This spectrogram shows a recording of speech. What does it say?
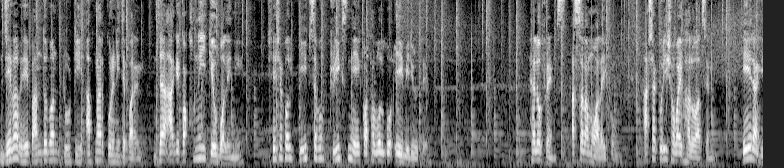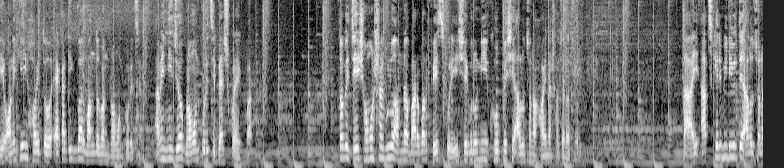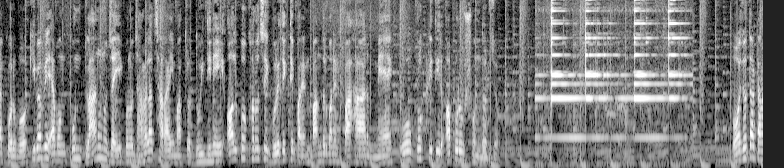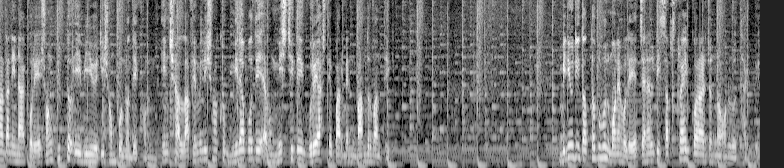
যেভাবে বান্দরবান ট্যুরটি আপনার করে নিতে পারেন, যা আগে কখনোই কেউ বলেনি। সে সকল টিপস এবং ট্রিক্স নিয়ে কথা বলব এই ভিডিওতে। হ্যালো ফ্রেন্ডস, আসসালামু আলাইকুম। আশা করি সবাই ভালো আছেন। এর আগে অনেকেই হয়তো একাধিকবার বান্দরবান ভ্রমণ করেছেন। আমি নিজেও ভ্রমণ করেছি বেশ কয়েকবার। তবে যে সমস্যাগুলো আমরা বারবার ফেস করি, সেগুলো নিয়ে খুব বেশি আলোচনা হয় না সচরাচর। তাই আজকের ভিডিওতে আলোচনা করব কীভাবে এবং কোন প্ল্যান অনুযায়ী কোনো ঝামেলা ছাড়াই মাত্র দুই দিনেই অল্প খরচে ঘুরে দেখতে পারেন বান্দরবানের পাহাড়, মেঘ ও প্রকৃতির অপরূপ সৌন্দর্য। অযথা টানাটানি না করে সংক্ষিপ্ত এই ভিডিওটি সম্পূর্ণ দেখুন। ইনশাল্লাহ ফ্যামিলি সহ খুব নিরাপদে এবং নিশ্চিতে ঘুরে আসতে পারবেন বান্দরবান থেকে। ভিডিওটি তথ্যবহুল মনে হলে চ্যানেলটি সাবস্ক্রাইব করার জন্য অনুরোধ থাকবে।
